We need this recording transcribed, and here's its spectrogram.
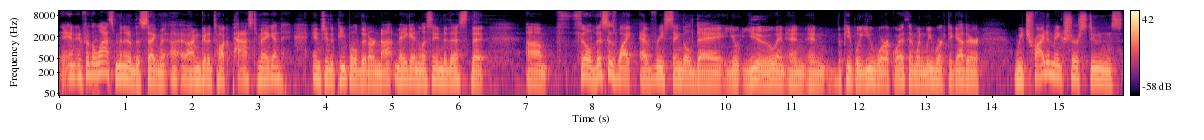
And, and for the last minute of this segment, I, I'm going to talk past Megan and to the people that are not Megan listening to this. That um, Phil, this is why every single day you, you and, and and the people you work with, and when we work together, we try to make sure students,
